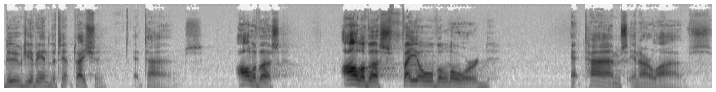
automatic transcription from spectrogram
do give in to the temptation at times. All of us, all of us fail the Lord at times in our lives.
